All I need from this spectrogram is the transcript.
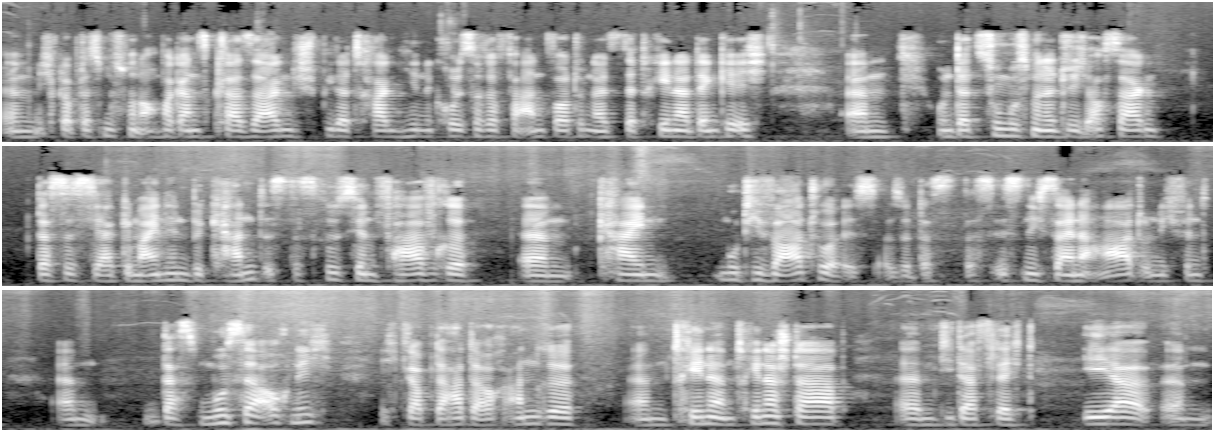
Ähm, ich glaube, das muss man auch mal ganz klar sagen. Die Spieler tragen hier eine größere Verantwortung als der Trainer, denke ich. Ähm, und dazu muss man natürlich auch sagen, dass es ja gemeinhin bekannt ist, dass Lucien Favre ähm, kein Motivator ist. Also das, das ist nicht seine Art und ich finde, das muss er auch nicht. Ich glaube, da hat er auch andere Trainer im Trainerstab, die da vielleicht eher ähm,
